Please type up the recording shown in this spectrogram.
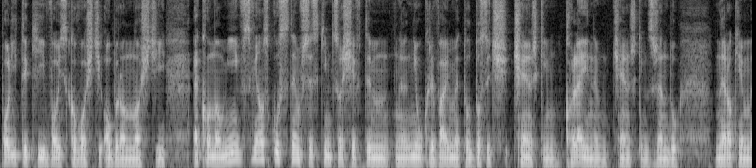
polityki, wojskowości, obronności, ekonomii. W związku z tym wszystkim, co się w tym, y, nie ukrywajmy, to dosyć ciężkim, kolejnym ciężkim z rzędu rokiem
